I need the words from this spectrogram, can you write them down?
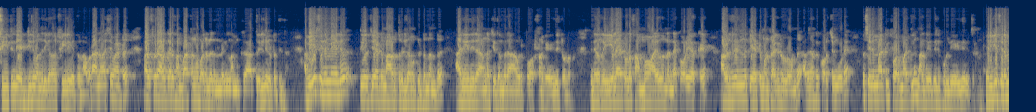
സീറ്റിന്റെ എഡ്ജിൽ വന്നിരിക്കുന്നത് ഫീൽ ചെയ്യത്തുള്ളൂ. അവിടെ അനാവശ്യമായിട്ട് പരസ്പരം ആൾക്കാർ സംഭാഷണങ്ങൾ പറഞ്ഞിട്ടുണ്ടെങ്കിൽ നമുക്ക് ആ ത്രില്ല് കിട്ടത്തില്ല. അപ്പൊ ഈ സിനിമയിൽ തീർച്ചയായിട്ടും ആ ഒരു ത്രില്ല് നമുക്ക് കിട്ടുന്നുണ്ട്. ആ രീതിയിലാണ് ചിദംബരം ആ ഒരു പോർഷനൊക്കെ എഴുതിയിട്ടുള്ളത്. പിന്നെ റിയൽ ആയിട്ടുള്ള സംഭവം ആയതുകൊണ്ട് തന്നെ കുറേയൊക്കെ അവരിൽ നിന്ന് കേട്ട് മനസ്സിലാക്കിയിട്ടുള്ളതുകൊണ്ട് അതിനൊക്കെ കുറച്ചും കൂടെ സിനിമാറ്റിക് ഫോർമാറ്റിൽ നല്ല രീതിയിൽ പുള്ളി എഴുതി വെച്ചിട്ടുണ്ട്. എനിക്ക് സിനിമ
